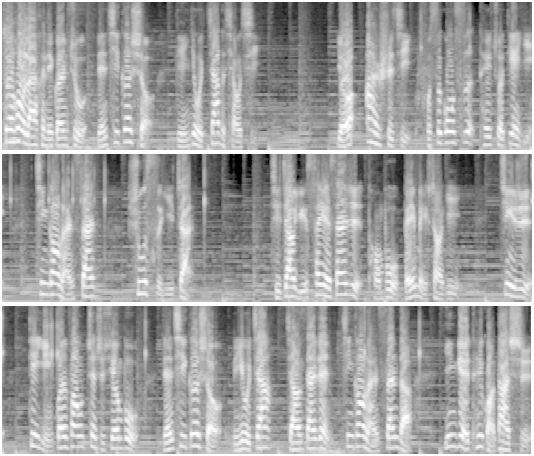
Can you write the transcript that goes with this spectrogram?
最后来和你关注人气歌手林宥嘉的消息。由二世纪福斯公司推出的电影《金刚狼三：殊死一战》即将于三月三日同步北美上映。近日，电影官方正式宣布，人气歌手林宥嘉将担任《金刚狼三》的音乐推广大使，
